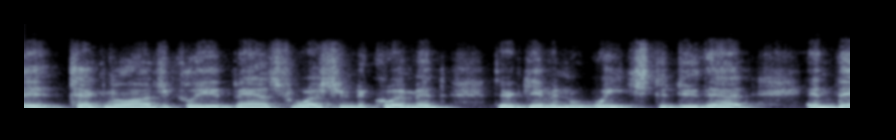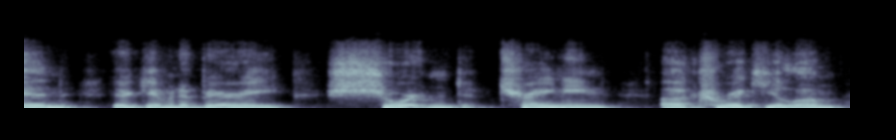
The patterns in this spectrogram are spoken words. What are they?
uh, technologically advanced Western equipment. They're given weeks to do that, and then they're given a very shortened training uh, curriculum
